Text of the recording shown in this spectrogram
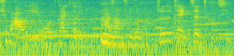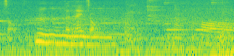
去爬楼梯，我应该可以爬上去跟爬，就是可以正常行走嗯的那种。然后，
